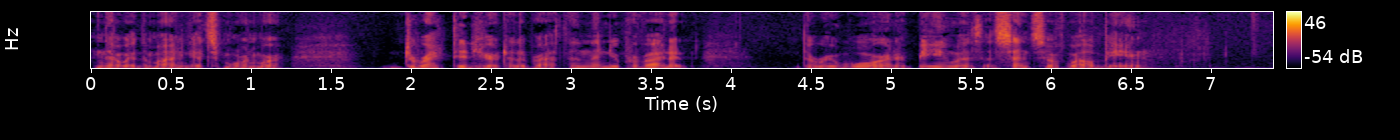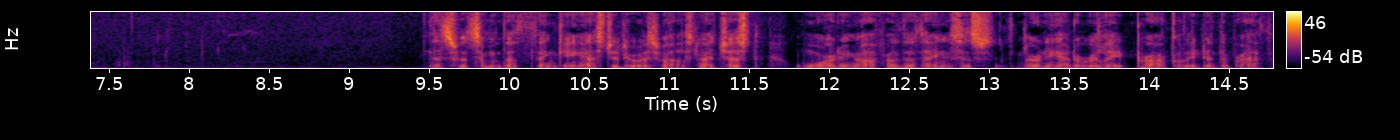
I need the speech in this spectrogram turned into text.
And that way the mind gets more and more directed here to the breath, and then you provide it the reward of being with a sense of well-being. That's what some of the thinking has to do as well. It's not just warding off other things, it's learning how to relate properly to the breath.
